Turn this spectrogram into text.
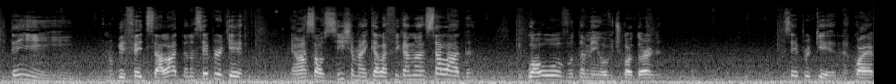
que tem no buffet de salada? Não sei porquê. É uma salsicha, mas que ela fica na salada. Igual ovo também, ovo de codorna. Não sei porquê, né? Qual é,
